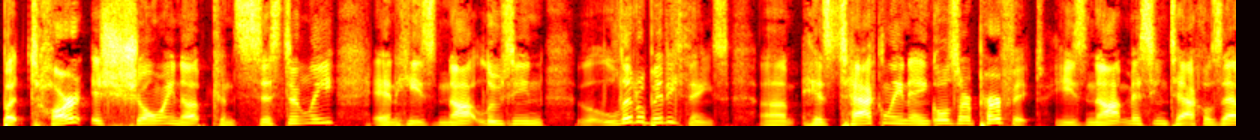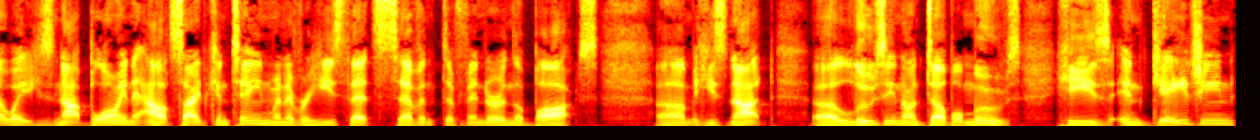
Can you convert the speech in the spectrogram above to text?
But Tartt is showing up consistently, and he's not losing little bitty things. Um, his tackling angles are perfect. He's not missing tackles that way. He's not blowing outside contain whenever he's that seventh defender in the box. Um, he's not uh, losing on double moves. He's engaging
